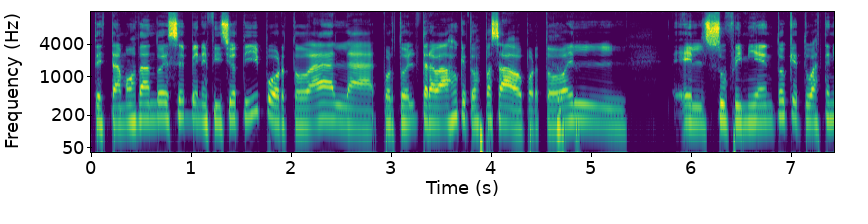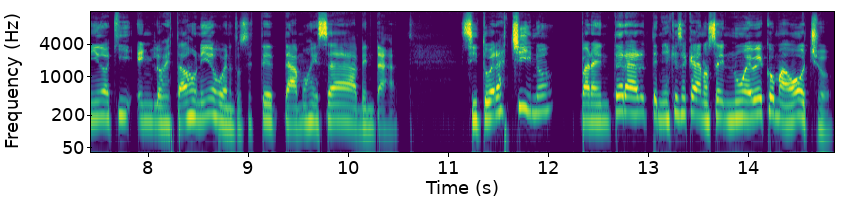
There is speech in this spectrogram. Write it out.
te estamos dando ese beneficio a ti por, toda la, por todo el trabajo que tú has pasado, por todo el, el sufrimiento que tú has tenido aquí en los Estados Unidos. Bueno, entonces te damos esa ventaja. Si tú eras chino, para entrar tenías que sacar, no sé, 9,8. O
